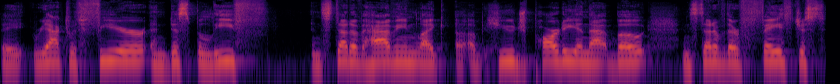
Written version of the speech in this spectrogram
they react with fear and disbelief instead of having like a, a huge party in that boat, instead of their faith just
